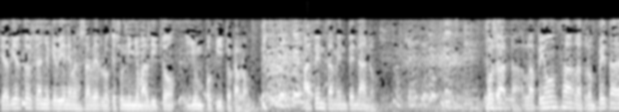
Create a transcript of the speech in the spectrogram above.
te advierto que el año que viene vas a saber lo que es un niño maldito y un poquito cabrón. Atentamente, nano. Posdata, la peonza, la trompeta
